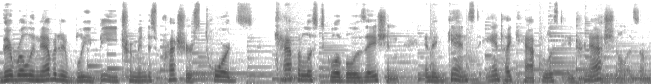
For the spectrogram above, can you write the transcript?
there will inevitably be tremendous pressures towards capitalist globalization and against anti-capitalist internationalism.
